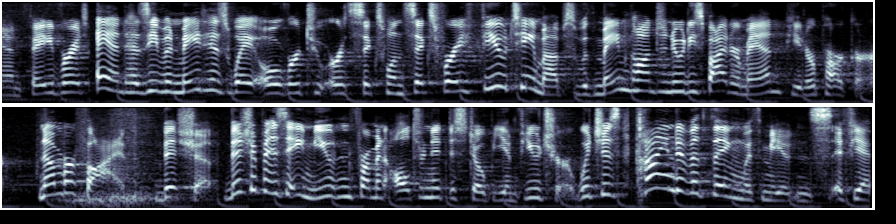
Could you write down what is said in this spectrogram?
fan favorite, and has even made his way over to Earth 616 for a few team-ups with main continuity Spider-Man Peter Parker. Number 5. Bishop. Bishop is a mutant from an alternate dystopian future, which is kind of a thing with mutants, if you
